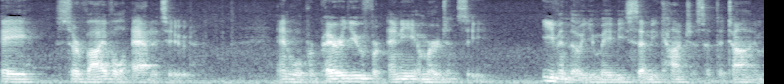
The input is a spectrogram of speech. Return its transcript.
a survival attitude, and will prepare you for any emergency, even though you may be semi-conscious at the time.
